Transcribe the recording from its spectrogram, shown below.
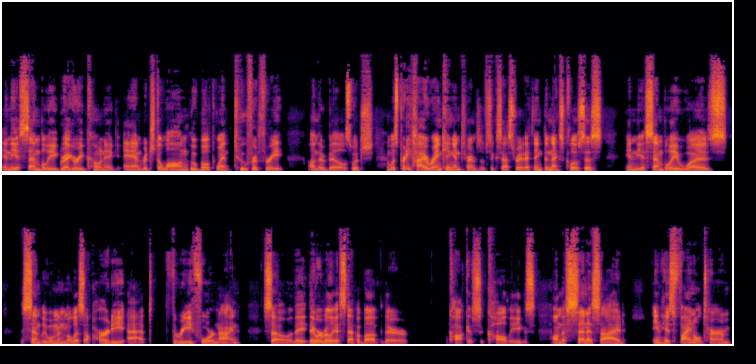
in the assembly, Gregory Koenig and Rich DeLong, who both went two for three on their bills, which was pretty high ranking in terms of success rate. I think the next closest in the assembly was Assemblywoman Melissa Hardy at 349. So they, they were really a step above their caucus colleagues. On the Senate side, in his final term,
